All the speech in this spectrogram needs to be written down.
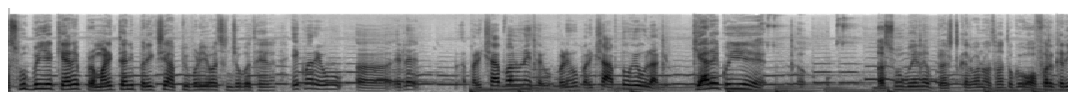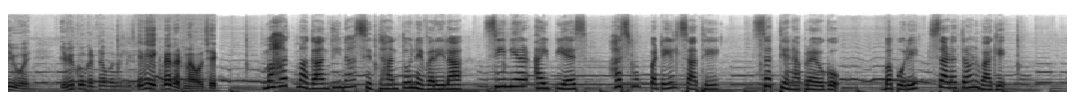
હસમુખભાઈએ ક્યારે પ્રમાણિકતાની પરીક્ષા આપવી પડી એવા સંજોગો થયેલા? એકવાર એવું એટલે પરીક્ષા આપવાનું નહીં થયું પણ એવું પરીક્ષા આપતો હોય એવું લાગ્યું. ક્યારે કોઈએ હસમુખભાઈને ભ્રષ્ટ કરવાનો અથવા તો કોઈ ઓફર કરી હોય એવી કોઈ ઘટના બનેલી એવી એક બે ઘટનાઓ છે. મહાત્મા ગાંધીના સિદ્ધાંતોને વરેલા સિનિયર આઈપીએસ હસમુખ પટેલ સાથે સત્યના પ્રયોગો. બપોરે સાડા ત્રણ વાગે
